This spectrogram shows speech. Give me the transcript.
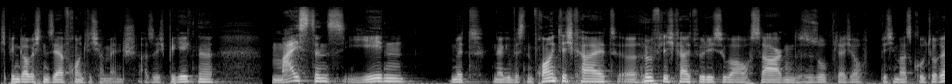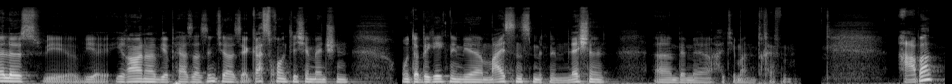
Ich bin, glaube ich, ein sehr freundlicher Mensch. Also ich begegne meistens jeden mit einer gewissen Freundlichkeit, äh, Höflichkeit würde ich sogar auch sagen. Das ist so vielleicht auch ein bisschen was Kulturelles. Wir, wir Iraner, wir Perser sind ja sehr gastfreundliche Menschen und da begegnen wir meistens mit einem Lächeln, äh, wenn wir halt jemanden treffen. Aber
